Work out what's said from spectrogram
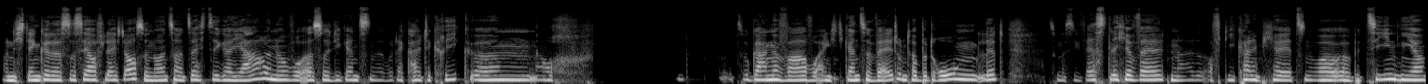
Und ich denke, das ist ja vielleicht auch so 1960er Jahre, ne, wo also die ganzen, wo der Kalte Krieg ähm, auch zugange war, wo eigentlich die ganze Welt unter Bedrohung litt, zumindest die westliche Welt. Ne, also auf die kann ich mich ja jetzt nur äh, beziehen hier.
